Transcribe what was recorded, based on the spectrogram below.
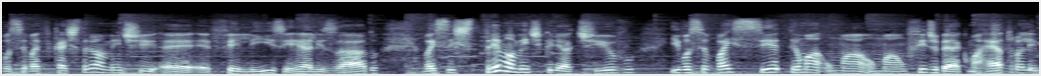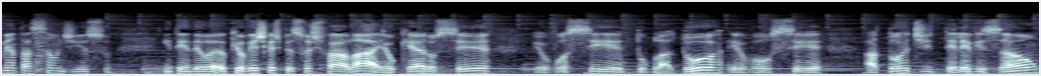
você vai ficar extremamente é, é, feliz e realizado, vai ser extremamente criativo e você vai ser ter uma, uma, uma- um feedback, uma retroalimentação disso. Entendeu? É o que eu vejo que as pessoas falam, ah, eu quero ser, eu vou ser dublador, eu vou ser ator de televisão,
